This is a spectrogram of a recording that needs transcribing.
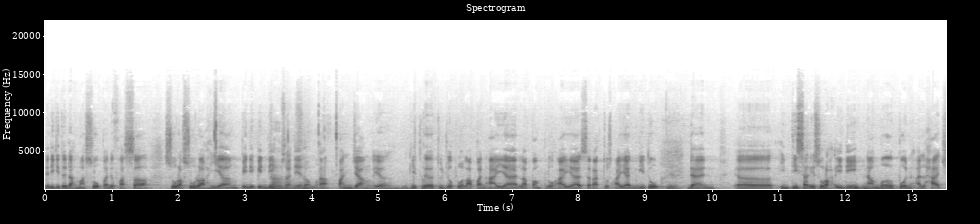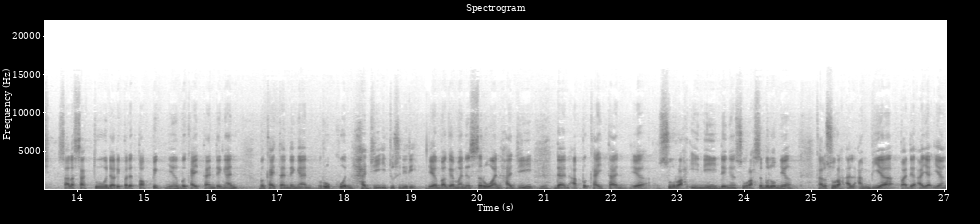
Jadi kita dah masuk pada fasa surah-surah yang pendek-pendek Ah, ustaz ya. Tak panjang ya. Kita 78 ayat 80 ayat 100 ayat begitu. Ya. dan uh, intisari surah ini nama pun Al-Hajj salah satu daripada topiknya berkaitan dengan berkaitan dengan rukun haji itu sendiri ya bagaimana seruan haji Ya. dan apa kaitan ya surah ini dengan surah sebelumnya kalau surah al-anbiya pada ayat yang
